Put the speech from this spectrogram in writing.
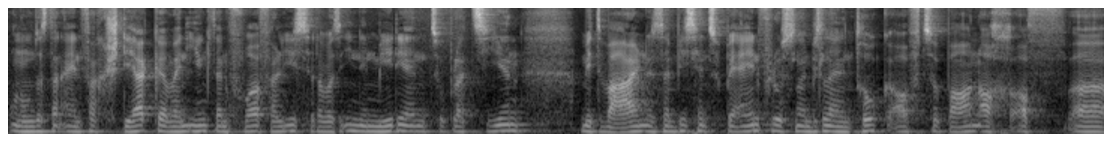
Und um das dann einfach stärker, wenn irgendein Vorfall ist oder was in den Medien zu platzieren, mit Wahlen das ein bisschen zu beeinflussen, ein bisschen einen Druck aufzubauen, auch auf äh,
